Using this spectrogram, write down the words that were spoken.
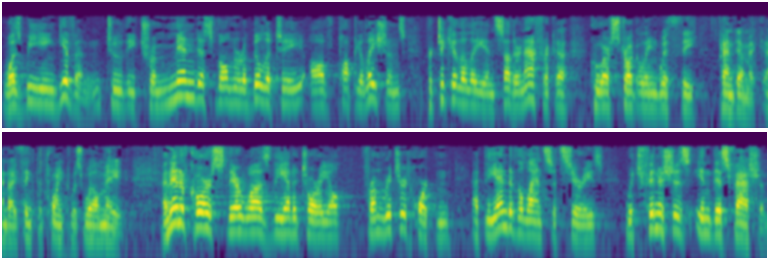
was being given to the tremendous vulnerability of populations, particularly in southern Africa, who are struggling with the pandemic. And I think the point was well made. And then, of course, there was the editorial from Richard Horton at the end of the Lancet series, which finishes in this fashion.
